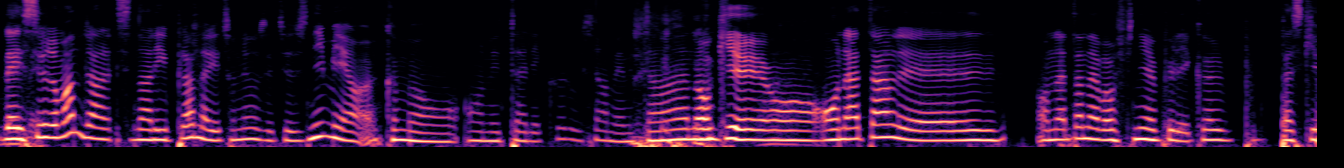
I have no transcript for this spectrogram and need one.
Ben, c'est vraiment dans, c'est dans les plans d'aller tourner aux États-Unis, mais euh, comme on, on est à l'école aussi en même temps, donc euh, on, on attend le, on attend d'avoir fini un peu l'école parce que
